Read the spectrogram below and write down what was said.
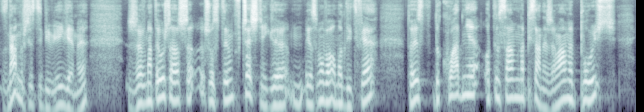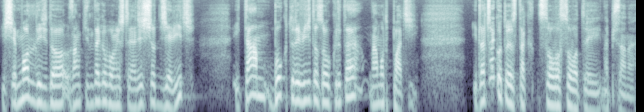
znamy wszyscy Biblię i wiemy, że w Mateusza 6 wcześniej, gdy jest mowa o modlitwie, to jest dokładnie o tym samym napisane, że mamy pójść i się modlić do zamkniętego pomieszczenia, gdzieś się oddzielić i tam Bóg, który widzi to, co ukryte, nam odpłaci. I dlaczego to jest tak słowo słowo tutaj napisane?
